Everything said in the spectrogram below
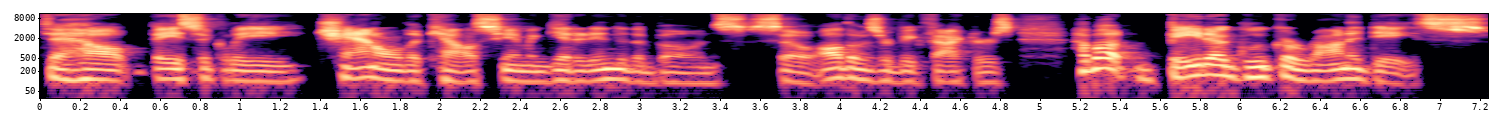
to help basically channel the calcium and get it into the bones. So all those are big factors. How about beta glucuronidase?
